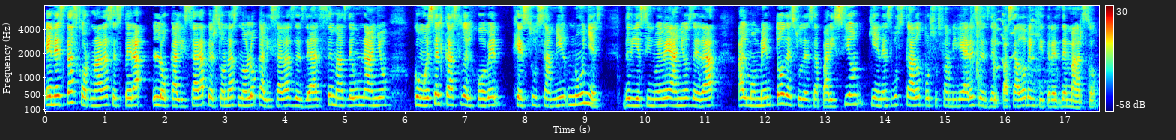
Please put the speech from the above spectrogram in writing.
En estas jornadas se espera localizar a personas no localizadas desde hace más de un año, como es el caso del joven Jesús Amir Núñez, de 19 años de edad, al momento de su desaparición, quien es buscado por sus familiares desde el pasado 23 de marzo.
